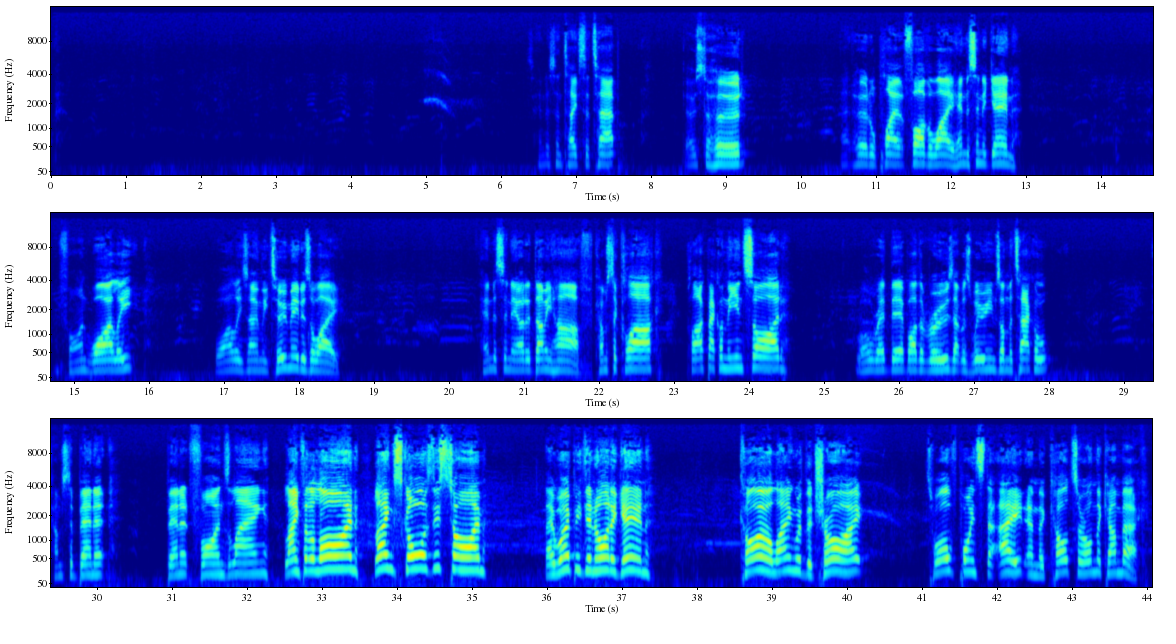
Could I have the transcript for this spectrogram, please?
Henderson takes the tap, goes to Hurd. That Hurd will play it five away. Henderson again. Find Wiley. Wiley's only two metres away. Henderson now to dummy half. Comes to Clark. Clark back on the inside. Well read there by the Roos. That was Williams on the tackle. Comes to Bennett. Bennett finds Lang. Lang for the line. Lang scores this time. They won't be denied again. Kyle Lang with the try. 12 points to 8, and the Colts are on the comeback.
